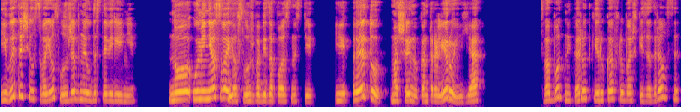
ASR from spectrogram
и вытащил свое служебное удостоверение. «Но у меня своя служба безопасности, и эту машину контролирую я». Свободный короткий рукав рубашки задрался,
